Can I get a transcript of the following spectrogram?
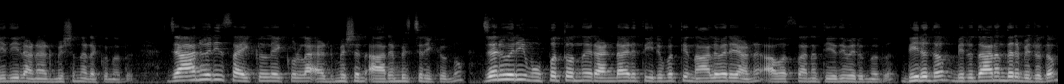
രീതിയിലാണ് അഡ്മിഷൻ നടക്കുന്നത്. ജാനുവരി സൈക്കിളിലേക്കുള്ള അഡ്മിഷൻ ആരംഭിച്ചിരിക്കുന്നു. ജനുവരി മുപ്പത്തൊന്ന് രണ്ടായിരത്തി ഇരുപത്തിനാല് വരെയാണ് അവസാന തീയതി വരുന്നത്. ബിരുദം ബിരുദാനന്തര ബിരുദം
